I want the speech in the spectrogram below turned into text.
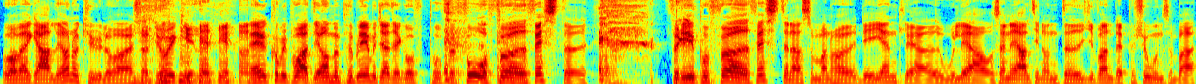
Och jag verkar aldrig ha något kul och vara så joykill. Men jag kommit på att ja men problemet är att jag går på för få förfester. För det är ju på förfesterna som man har det egentliga roliga. Och sen är det alltid någon drivande person som bara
